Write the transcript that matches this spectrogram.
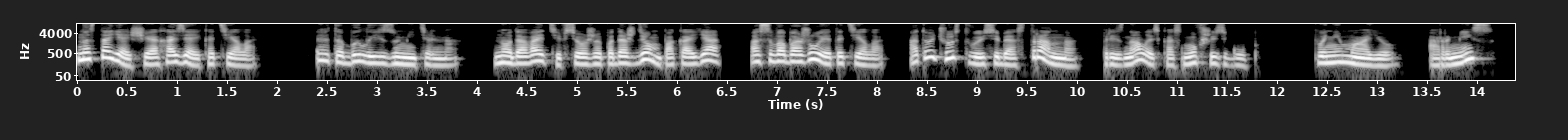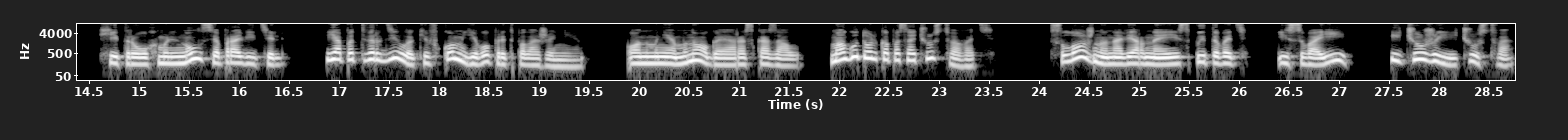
настоящая хозяйка тела. Это было изумительно. Но давайте все же подождем, пока я освобожу это тело, а то чувствую себя странно, призналась, коснувшись губ. Понимаю. Армис? Хитро ухмыльнулся правитель. Я подтвердила кивком его предположение. Он мне многое рассказал. Могу только посочувствовать. Сложно, наверное, испытывать и свои, и чужие чувства.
